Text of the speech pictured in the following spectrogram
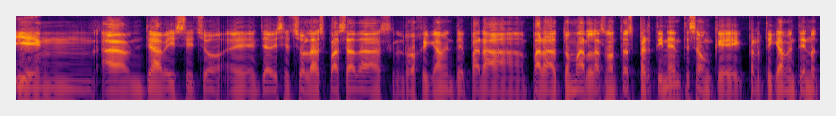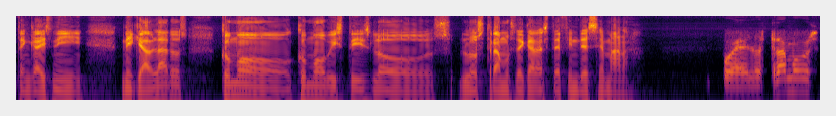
Y en, ah, ya habéis hecho eh, ya habéis hecho las pasadas lógicamente para, para tomar las notas pertinentes, aunque prácticamente no tengáis ni, ni que hablaros. ¿Cómo, cómo visteis los, los tramos de cara a este fin de semana? Pues los tramos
